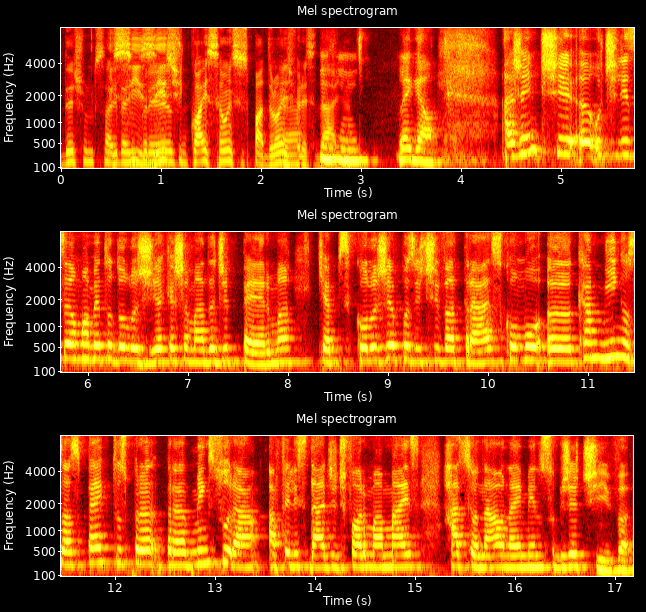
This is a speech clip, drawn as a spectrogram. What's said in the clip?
deixam de sair e da se empresa. existe, quais são esses padrões é. de felicidade? Uhum. Legal. A gente uh, utiliza uma metodologia que é chamada de PERMA, que a psicologia positiva traz como uh, caminhos, aspectos para mensurar a felicidade de forma mais racional né, e menos subjetiva.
